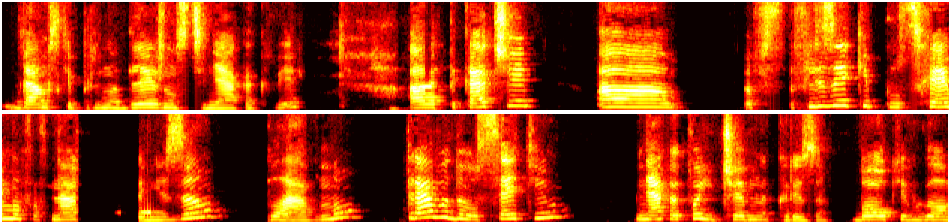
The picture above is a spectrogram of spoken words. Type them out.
дамски принадлежности някакви. А, така че, а, влизайки по схема в нашия организъм, плавно, трябва да усетим някаква лечебна криза, болки в глава,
